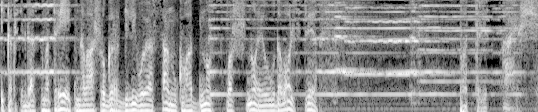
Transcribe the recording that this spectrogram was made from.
И, как всегда, смотреть на вашу горделивую осанку одно сплошное удовольствие. Потрясающе.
